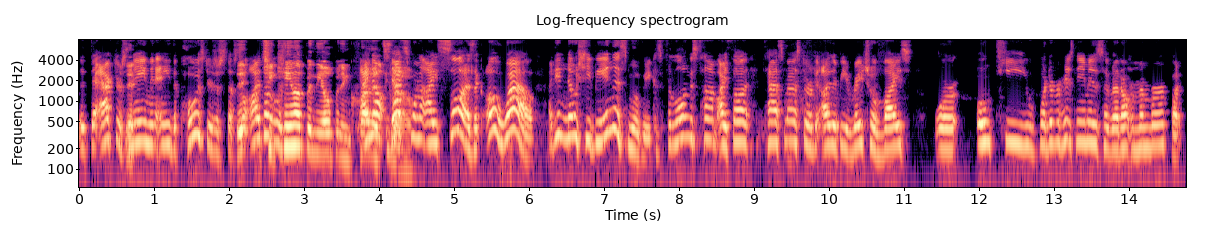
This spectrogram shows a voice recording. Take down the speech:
the, the actor's Yeah. name in any of the posters or stuff, so It- I thought she was came up in the opening credits. I know. That's though. when I saw it. I was like, "Oh wow!" I didn't know she'd be in this movie because for the longest time I thought Taskmaster would either be Rachel Weisz or OT, whatever his name is, but I don't remember. But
